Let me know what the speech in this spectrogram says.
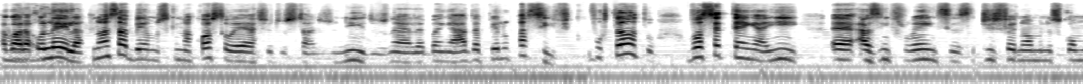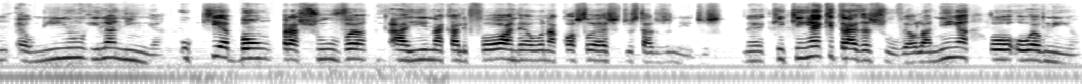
Agora, o Leila, nós sabemos que na costa oeste dos Estados Unidos, né, ela é banhada pelo Pacífico. Portanto, você tem aí é, as influências de fenômenos como El Ninho e Laninha. O que é bom para a chuva aí na Califórnia ou na costa oeste dos Estados Unidos? Né? Que, quem é que traz a chuva? É o Laninha ou, ou é o Ninho?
